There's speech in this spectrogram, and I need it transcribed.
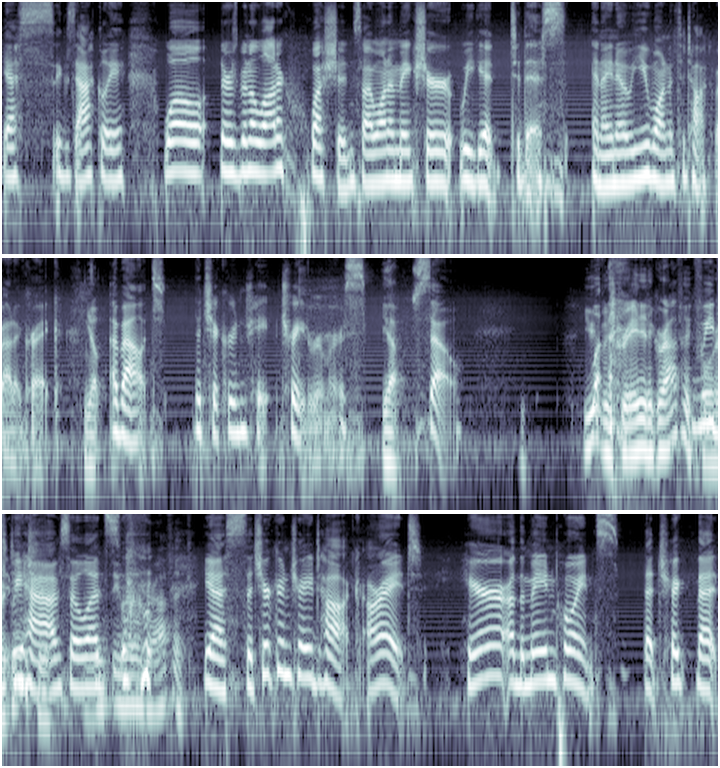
Yes, exactly. Well, there's been a lot of questions, so I want to make sure we get to this. And I know you wanted to talk about it, Craig, Yep. about the Chychrun tra- trade rumors. Yeah. So, You even created a graphic for We- it. we didn't you? have, so let's- graphic. yes, the Chychrun trade talk. All right, here are the main points that trick that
